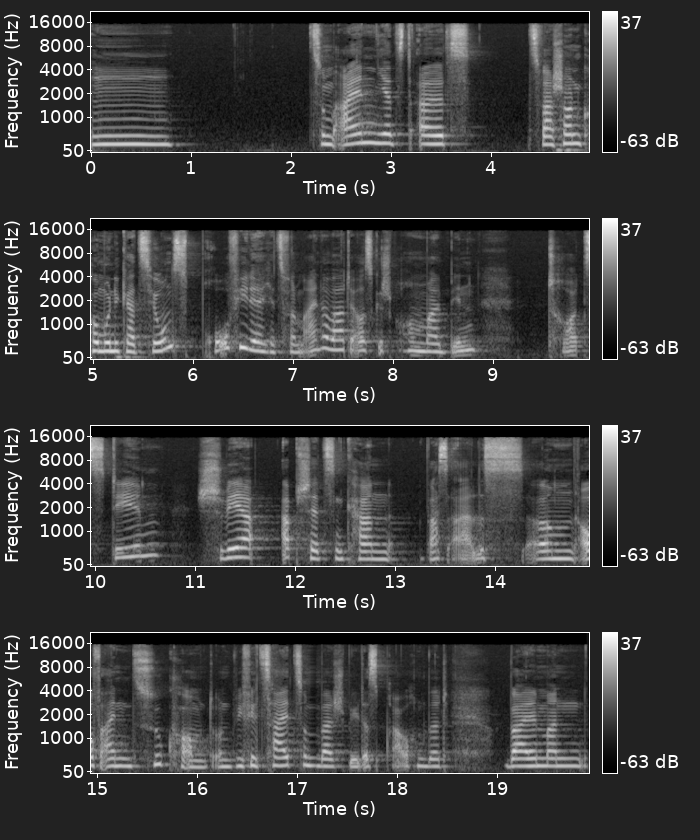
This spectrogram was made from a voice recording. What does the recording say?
mh, mm, zum einen jetzt als zwar schon Kommunikationsprofi, der ich jetzt von meiner Warte aus gesprochen mal bin, trotzdem schwer abschätzen kann, was alles ähm, auf einen zukommt und wie viel Zeit zum Beispiel das brauchen wird, weil man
